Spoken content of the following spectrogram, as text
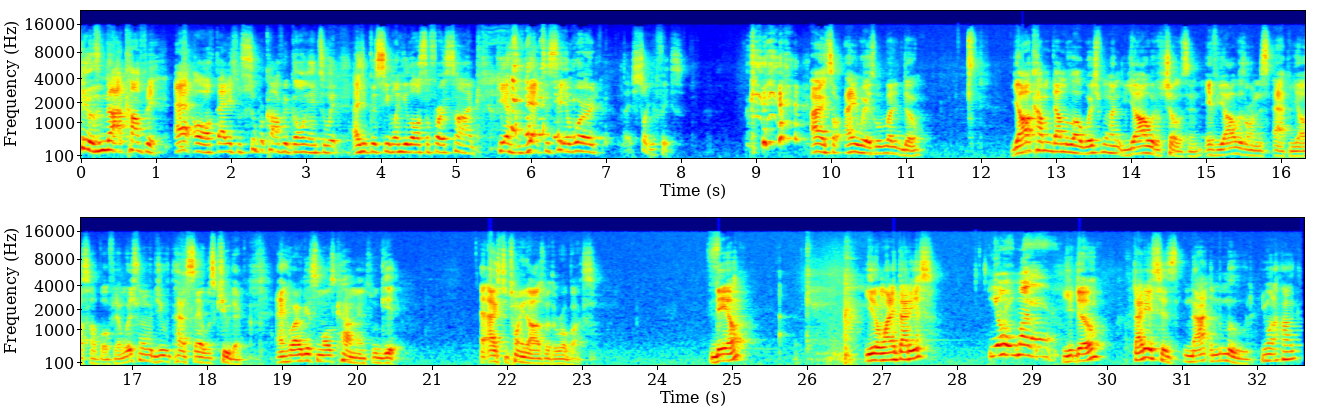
he was not confident at all. Thaddeus was super confident going into it. As you can see, when he lost the first time, he has yet to say a word. Show your face. Alright, so anyways, what we're about to do. Y'all comment down below which one y'all would have chosen if y'all was on this app and y'all saw both of them. Which one would you have said was cuter? And whoever gets the most comments will get an extra twenty dollars worth of Robux. Deal? You don't want it, Thaddeus? You don't want Yeah. You do? Thaddeus is not in the mood. You want a hug?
